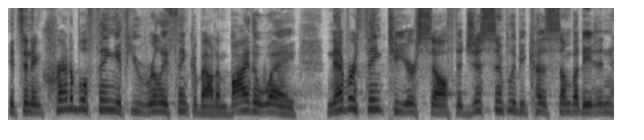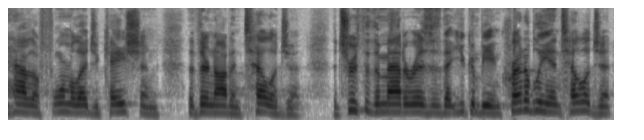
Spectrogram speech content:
It's an incredible thing if you really think about it. And by the way, never think to yourself that just simply because somebody didn't have a formal education that they're not intelligent. The truth of the matter is, is that you can be incredibly intelligent.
